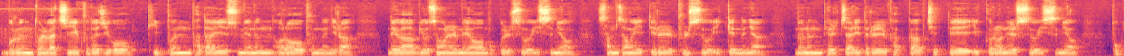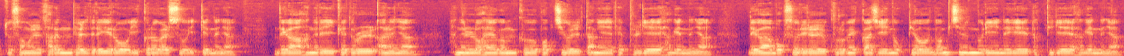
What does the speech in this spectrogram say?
물은 돌같이 굳어지고 깊은 바다의 수면은 얼어붙느니라. 내가 묘성을 메어 묶을 수 있으며 삼성의 띠를 풀 수 있겠느냐 너는 별자리들을 각각 제때에 이끌어낼 수 있으며 북두성을 다른 별들에게로 이끌어갈 수 있겠느냐? 내가 하늘의 궤도를 아느냐? 하늘로 하여금 그 법칙을 땅에 베풀게 하겠느냐? 내가 목소리를 구름에까지 높여 넘치는 물이 내게 덮이게 하겠느냐?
